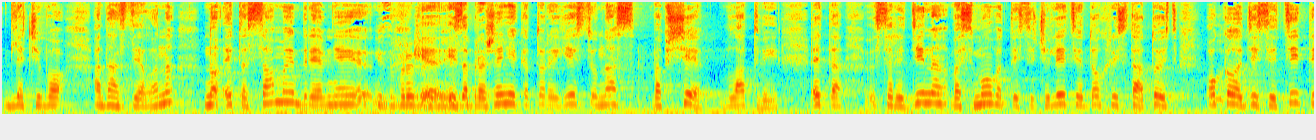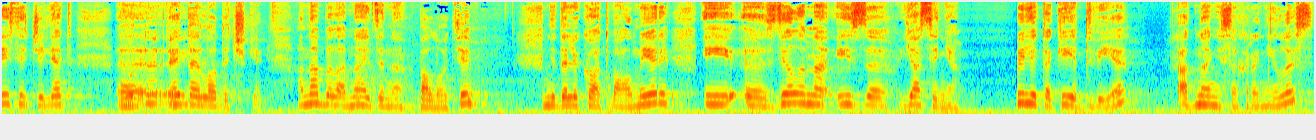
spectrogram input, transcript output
для чего она сделана, но это самое древнее изображение, изображение которое есть у нас вообще в Латвии. Это середина восьмого тысячелетия до Христа, то есть около десяти тысяч лет э, вот этой... этой лодочки. Она была найдена в болоте недалеко от Валмеры и э, сделана из э, ясеня. Были такие две, Одна не сохранилась,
